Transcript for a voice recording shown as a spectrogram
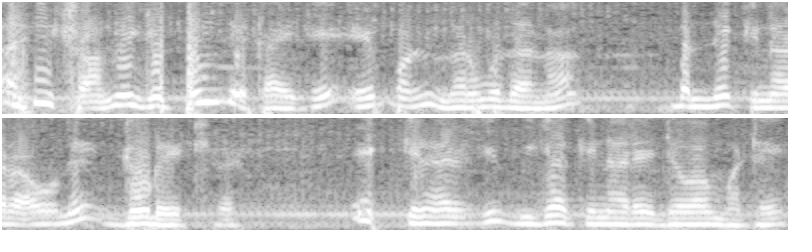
અહીં સામે જે પુલ દેખાય છે. એ પણ નર્મદાના બંને કિનારાઓને જોડે છે. એક કિનારેથી બીજા કિનારે જવા માટે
